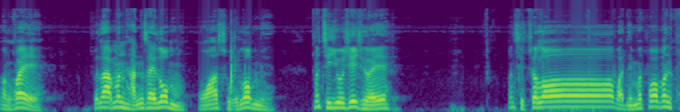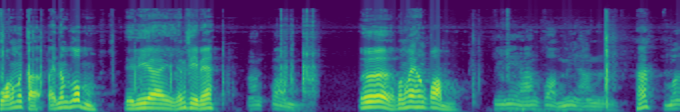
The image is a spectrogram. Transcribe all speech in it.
บังไฟ เวลามันหันใส่ล่มหัวสู่ล่มนี่มันสิอยู่เฉยๆมันสิชะลอบัดนี้มันพอมันขวางมันก็ไปน้ำล่มเรื่อยๆจังสิแหมหางก้อมเออบังไฟข้างกล่อมที่นี่หางก้อมมีหางหนึงฮะเมื่อ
